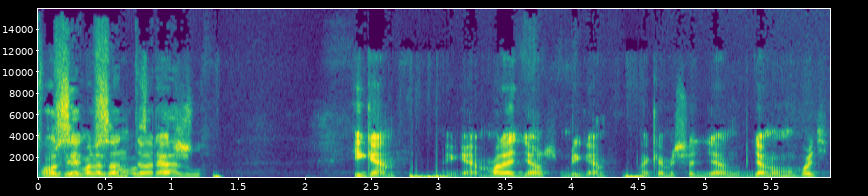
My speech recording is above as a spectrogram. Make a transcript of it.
azért van ez a mozgás. Daráló. Igen, igen, van egy ilyen, igen, nekem is egy ilyen gyanúm, hogy,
